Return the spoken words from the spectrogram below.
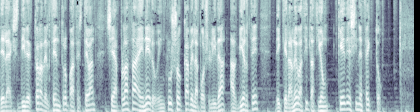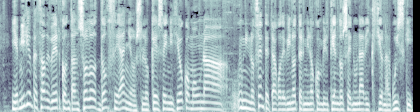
de la exdirectora del centro, Paz Esteban, se aplaza a enero. Incluso cabe la posibilidad, advierte, de que la nueva citación quede sin efecto. Y Emilio empezó a beber con tan solo 12 años. Lo que se inició como una, un inocente trago de vino terminó convirtiéndose en una adicción al whisky.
